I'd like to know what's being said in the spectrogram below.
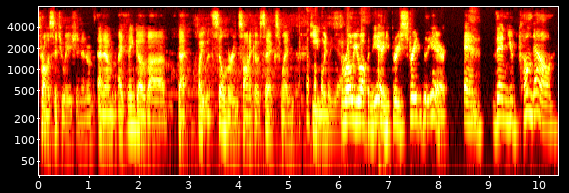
from a situation, and and um, I think of uh, that fight with Silver in Sonic 06 when he would Oh, yeah. throw you up in the air, he'd throw you straight into the air, and then you'd come down.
